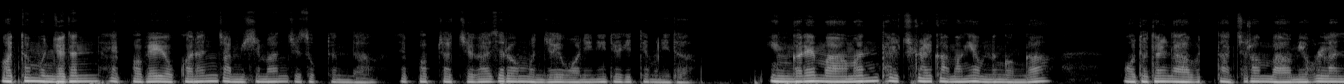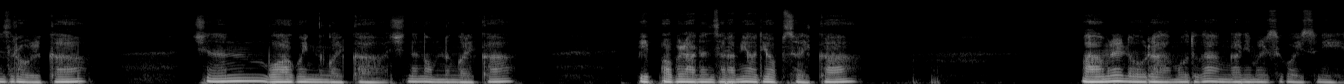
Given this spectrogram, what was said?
어떤 문제든 해법의 효과는 잠시만 지속된다. 해법 자체가 새로운 문제의 원인이 되기 때문이다. 인간의 마음은 탈출할 가망이 없는 건가? 모두들 나, 나처럼 마음이 혼란스러울까? 신은 뭐하고 있는 걸까? 신은 없는 걸까? 비법을 아는 사람이 어디 없을까? 마음을 놓으라 모두가 안간힘을 쓰고 있으니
